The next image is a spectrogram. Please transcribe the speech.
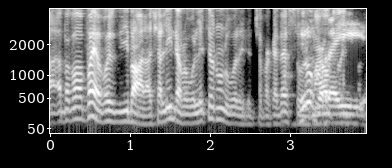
Ma poi a proposito di Dybala, cioè l'Inter lo volete o non lo volete? Cioè, perché adesso Io lo Marotta- vorrei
